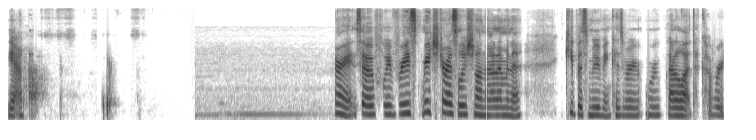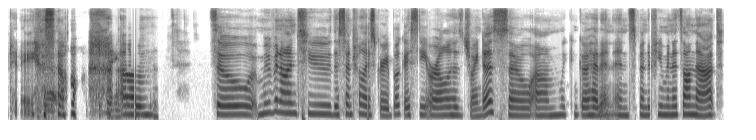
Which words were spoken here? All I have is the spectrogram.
yeah. All right. So if we've re- reached a resolution on that, I'm going to keep us moving because we're we've got a lot to cover today. so, um, so moving on to the centralized gradebook, I see Orella has joined us, so um, we can go ahead and, and spend a few minutes on that.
